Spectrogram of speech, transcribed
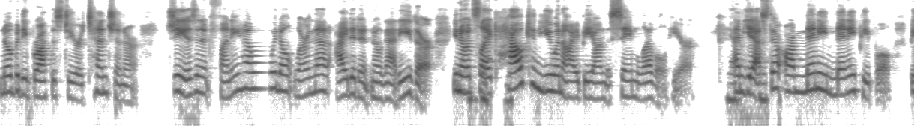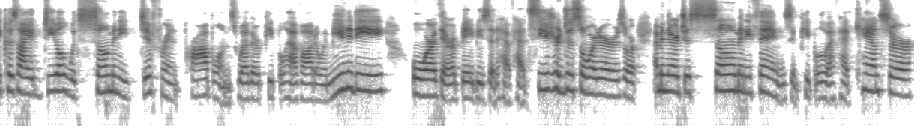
nobody brought this to your attention or gee, isn't it funny how we don't learn that? I didn't know that either. You know, it's like, how can you and I be on the same level here? Yeah. And yes, there are many, many people because I deal with so many different problems, whether people have autoimmunity or there are babies that have had seizure disorders, or I mean, there are just so many things in people who have had cancer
